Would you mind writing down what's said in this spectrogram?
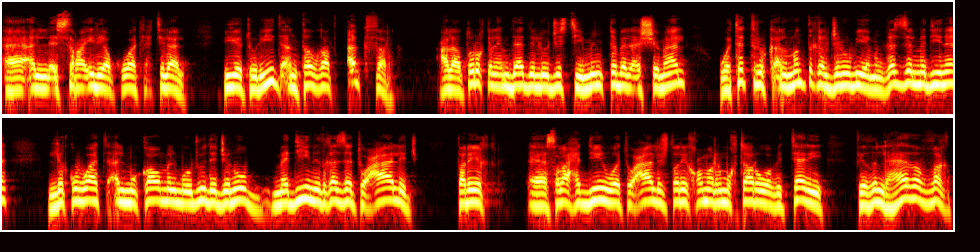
آه، الإسرائيلية وقوات الاحتلال. هي تريد أن تضغط أكثر على طرق الإمداد اللوجستي من قبل الشمال وتترك المنطقة الجنوبية من غزة المدينة لقوات المقاومة الموجودة جنوب مدينة غزة تعالج طريق صلاح الدين وتعالج طريق عمر المختار وبالتالي في ظل هذا الضغط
